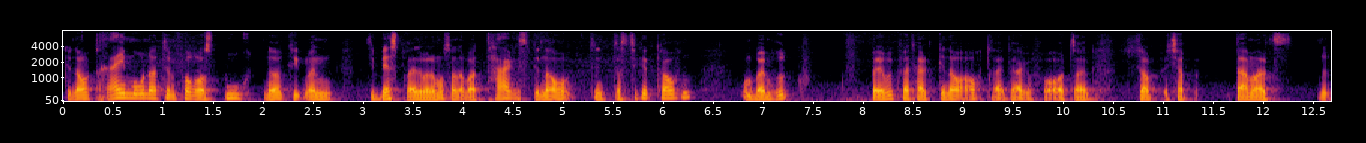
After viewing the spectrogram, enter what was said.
genau drei Monate im Voraus bucht, ne, kriegt man die Bestpreise, weil da muss man aber tagesgenau das Ticket kaufen und beim Rück, bei Rückfahrt halt genau auch drei Tage vor Ort sein. Ich glaube, ich habe damals mit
